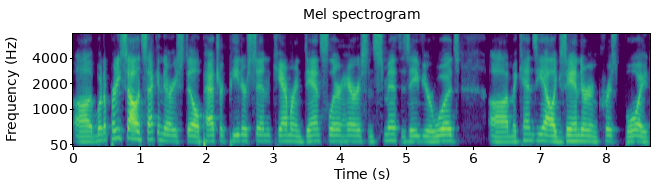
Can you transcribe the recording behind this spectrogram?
Uh, but a pretty solid secondary still. Patrick Peterson, Cameron Dantzler, Harrison Smith, Xavier Woods, uh, Mackensie Alexander, and Kris Boyd.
